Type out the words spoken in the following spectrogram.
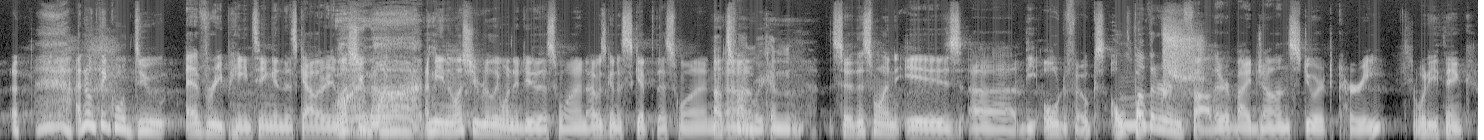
I don't think we'll do every painting in this gallery unless Why you want. not? I mean, unless you really want to do this one. I was going to skip this one. That's Um, fine. We can. So this one is uh, the Old Folks, Old Mother Folks. and Father by John Steuart Curry. What do you think?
